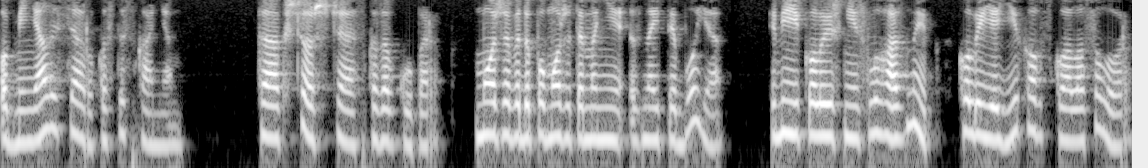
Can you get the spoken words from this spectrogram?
обмінялися рукостисканням. Так що ще, сказав Купер, може, ви допоможете мені знайти боя? Мій колишній слуга зник, коли я їхав з Куала Солор.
